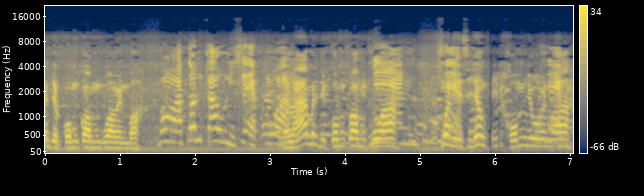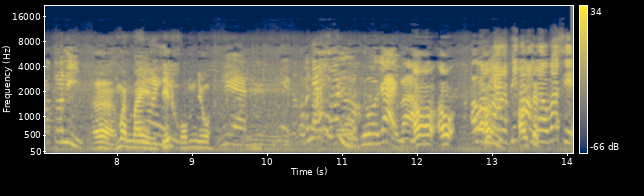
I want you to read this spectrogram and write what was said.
มันจะกลมกลอมกว่าแมันบ่บ่ต้นเก้านี่แซ่บกว่าแต่ละมันจะกลมกลอมกว่าม่วนนี่สิยังติดขมอยู่แมันบ่แซ่บกว่าตัวนี้เออม่วนใหม่สิติดขมอยู่แม่นมันยังมึนอยู่ใหญ่บ่าเอาเอาเอาเอาฝากพี่น้องแล้วว่าสิ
